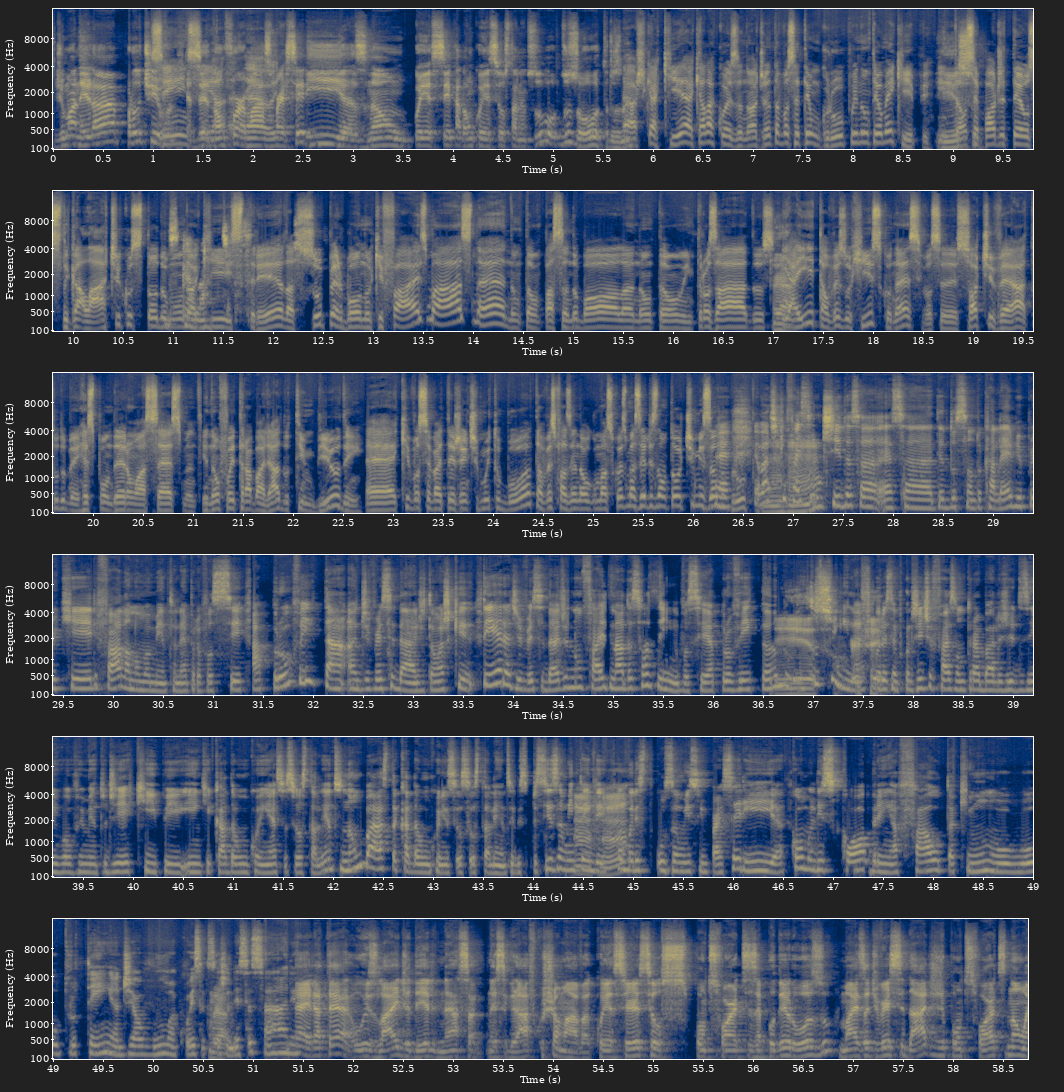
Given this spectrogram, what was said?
de maneira produtiva. Sim, Quer dizer, sim, não é- formar é, as eu- parcerias, não conhecer, cada um conhecer os talentos do- dos outros, Eu né? acho que aqui é aquela coisa, não adianta você ter um grupo e não ter uma equipe. Então Isso. você pode ter os galácticos, todo Os mundo aqui galácticos. estrela, super bom no que faz, mas, né, não estão passando bola, não estão entrosados. É. E aí, talvez o risco, né, se você só tiver, ah, tudo bem, responderam um assessment e não foi trabalhado o team building, é que você vai ter gente muito boa, talvez fazendo algumas coisas, mas eles não estão otimizando É, o grupo. Eu acho que faz Uhum. sentido essa, essa dedução do Caleb, porque ele fala no momento, né, pra você aproveitar a diversidade. Então, acho que ter a diversidade não faz nada sozinho. Você aproveitando isso, Isso, sim, né? perfeito. Por exemplo, quando a gente faz um trabalho de desenvolvimento de equipe em que cada um conhece os seus talentos, não basta cada um conhecer os seus talentos. Eles precisam entender Uhum. como eles usam isso em parceria, como eles cobrem a falta que um ou outro tenha de alguma coisa que É. seja necessária. É, ele até, o slide dele nessa, nesse gráfico chamava Conhecer seus pontos fortes é poderoso, mas a diversidade de pontos fortes não é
